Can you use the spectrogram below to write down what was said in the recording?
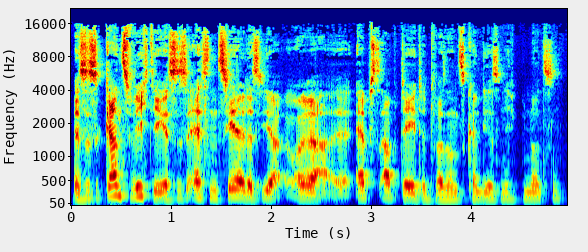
Es ist ganz wichtig, es ist essentiell, dass ihr eure Apps updatet, weil sonst könnt ihr es nicht benutzen.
